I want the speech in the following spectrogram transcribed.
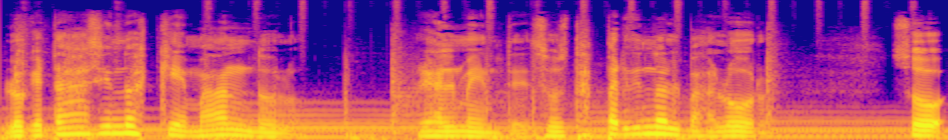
lo que estás haciendo es quemándolo realmente. Eso estás perdiendo el valor. So,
